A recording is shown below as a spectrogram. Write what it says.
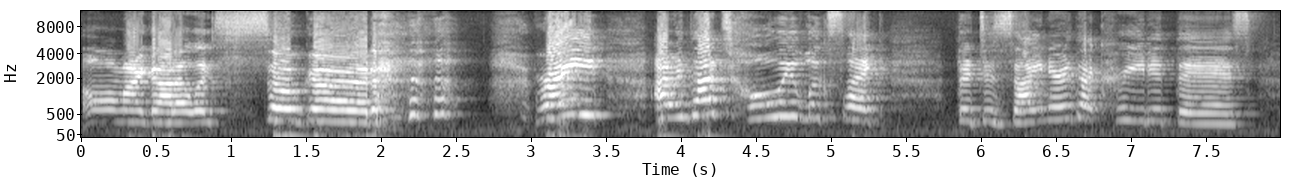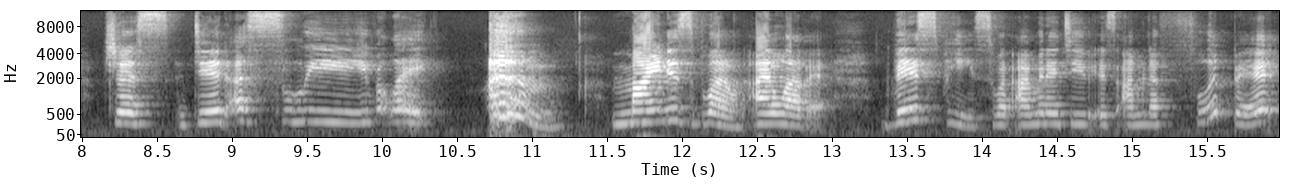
Oh my god, it looks so good. right? I mean, that totally looks like the designer that created this just did a sleeve. Like, mind is blown. I love it. This piece, what I'm going to do is I'm going to flip it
